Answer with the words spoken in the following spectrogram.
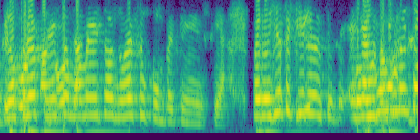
que, yo creo que en este momento no es su competencia. Pero yo te quiero decir, en algún momento,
